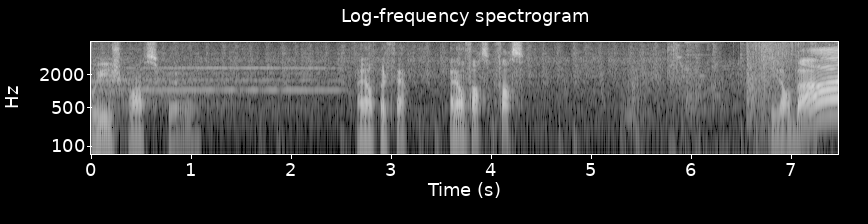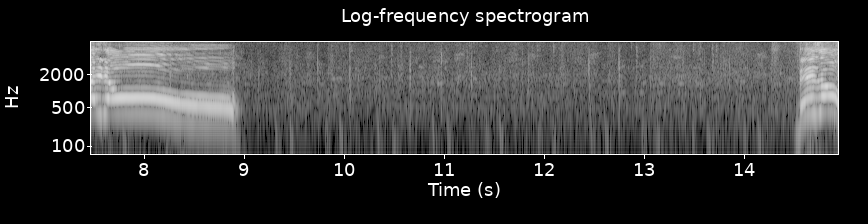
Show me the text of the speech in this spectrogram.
Oui, je pense que... Allez, on peut le faire. Allez, on force, on force. Il est en bas. Il est en haut Maison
